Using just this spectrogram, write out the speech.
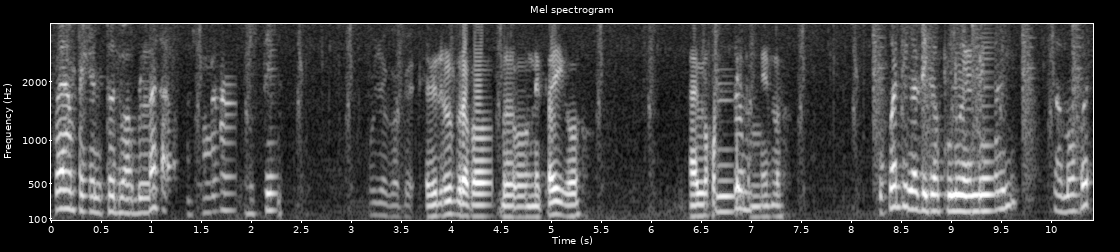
Gue yang pengen tuh 12 soalnya rutin. gue jaga B. Jadi dulu berapa berapa menit lagi kok? Ayo lo kok Enam. temenin lo. Gue tinggal 30 ml lagi. Lama banget.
